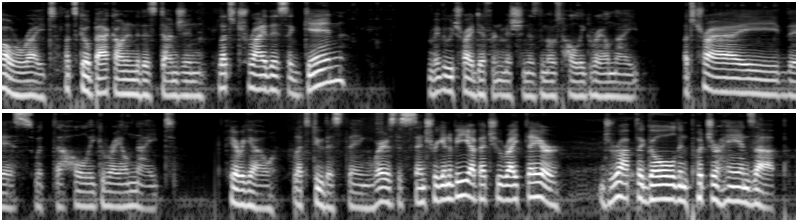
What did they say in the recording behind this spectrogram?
Alright, let's go back on into this dungeon. Let's try this again. Maybe we try a different mission as the most Holy Grail Knight. Let's try this with the Holy Grail Knight. Here we go. Let's do this thing. Where is this sentry gonna be? I bet you right there. Drop the gold and put your hands up.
